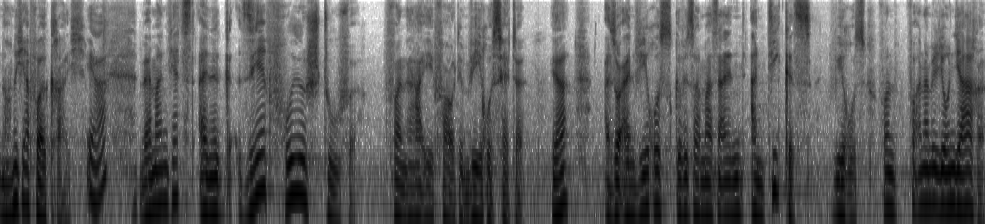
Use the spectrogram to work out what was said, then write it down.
noch nicht erfolgreich. Ja. Wenn man jetzt eine sehr frühe Stufe von HIV, dem Virus hätte, ja, also ein Virus gewissermaßen ein antikes Virus von vor einer Million Jahren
